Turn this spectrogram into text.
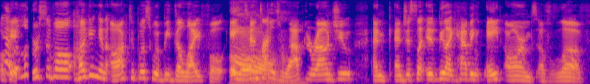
Yeah, Okay, but look- first of all, hugging an octopus would be delightful. Eight Oh. tentacles wrapped around you, and and just like it'd be like having eight arms of love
